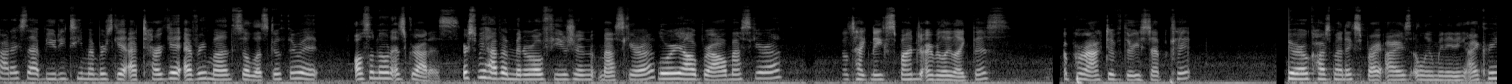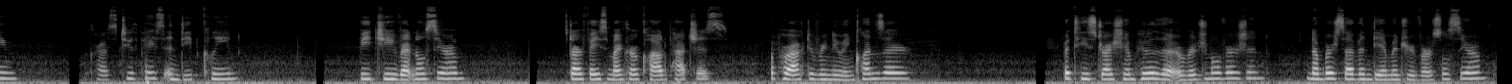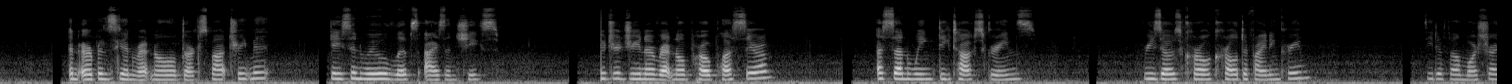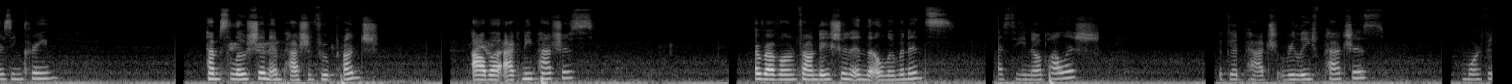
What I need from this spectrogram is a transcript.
products that beauty team members get at Target every month, so let's go through it. Also known as gratis. First, we have a Mineral Fusion Mascara, L'Oreal Brow Mascara, Real Technique Sponge, I really like this, a Proactiv 3-Step Kit, Hero Cosmetics Bright Eyes Illuminating Eye Cream, Crest Toothpaste and Deep Clean, Vichy Retinol Serum, Starface Micro Cloud Patches, a Proactiv Renewing Cleanser, Batiste Dry Shampoo, the original version, Number 7 Damage Reversal Serum, an Urban Skin Retinol Dark Spot Treatment, Jason Wu Lips, Eyes, and Cheeks, Neutrogena Retinol Pro Plus Serum, a Sunwing Detox Greens, Rizos Curl Curl Defining Cream, Cetaphil Moisturizing Cream, Hempz Lotion and Passion Fruit Punch, Alba Acne Patches, a Revlon Foundation in the Illuminance, Essie Nail Polish, Good Patch Relief Patches, Morphe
